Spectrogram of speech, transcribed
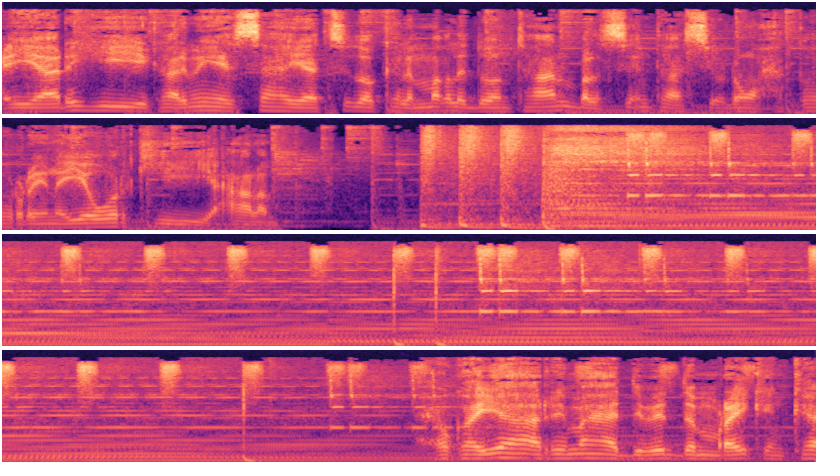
Ciyaarihii kaalmihii heesaha ayaad sidoo kale maqli doontaan balse intaasi o dhan waxaa ka horeynaya warkii caalamka xoghayaha arrimaha dibadda maraykanka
